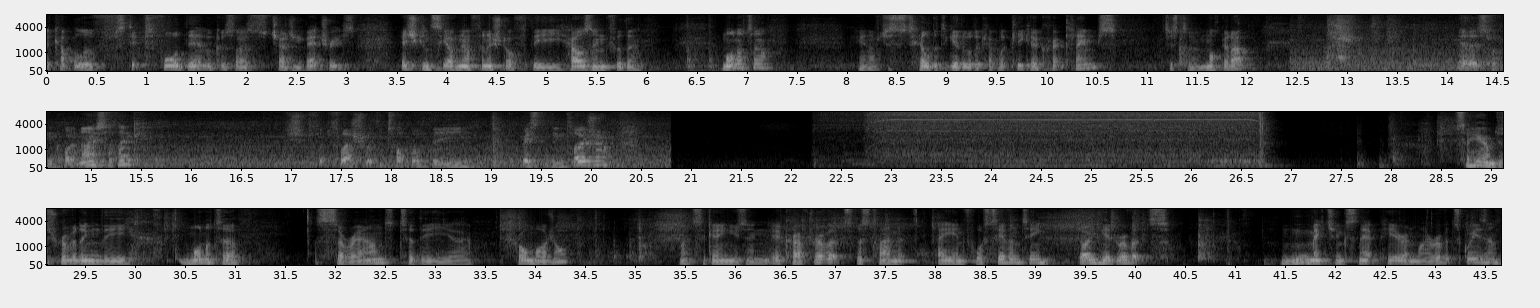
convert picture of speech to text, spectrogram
Couple of steps forward there because I was charging batteries. As you can see, I've now finished off the housing for the monitor and I've just held it together with a couple of Cleco clamps just to mock it up. Yeah, that's looking quite nice, I think. Should fit flush with the top of the rest of the enclosure. So here I'm just riveting the monitor surround to the uh, control module. Once again using aircraft rivets, this time it's AN470 dome head rivets. Matching snap here in my rivet squeezer.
